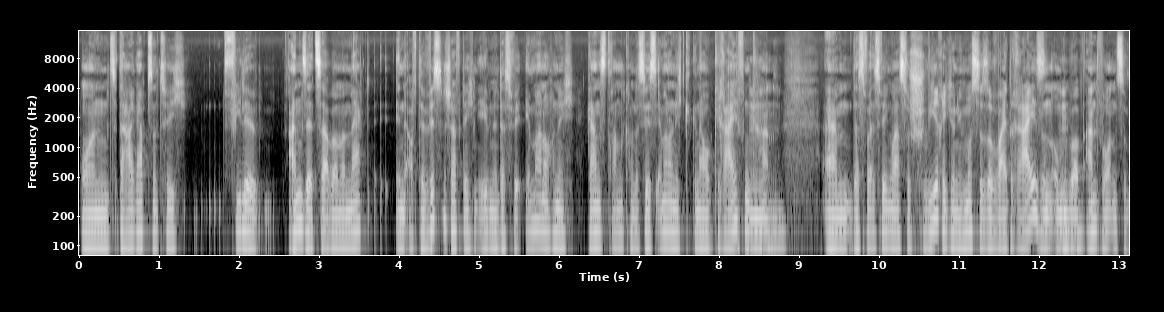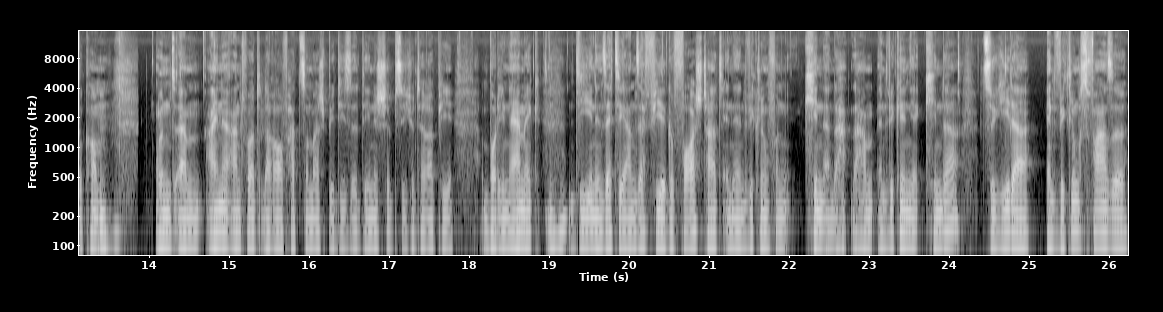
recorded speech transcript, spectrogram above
und da gab es natürlich viele Ansätze, aber man merkt in, auf der wissenschaftlichen Ebene, dass wir immer noch nicht ganz drankommen, dass wir es immer noch nicht genau greifen kann. Mhm. Ähm, das war, deswegen war es so schwierig und ich musste so weit reisen, um mhm. überhaupt Antworten zu bekommen. Mhm. Und ähm, eine Antwort darauf hat zum Beispiel diese dänische Psychotherapie Bodynamic, mhm. die in den 60er Jahren sehr viel geforscht hat in der Entwicklung von Kindern. Da, da haben, entwickeln ja Kinder zu jeder Entwicklungsphase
